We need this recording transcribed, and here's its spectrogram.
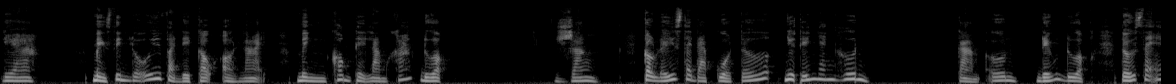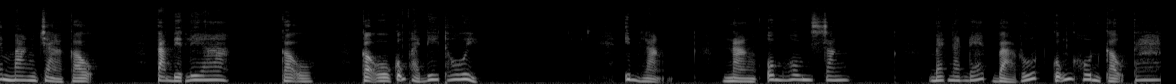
Lia, mình xin lỗi và để cậu ở lại, mình không thể làm khác được. Răng, cậu lấy xe đạp của tớ như thế nhanh hơn. Cảm ơn, nếu được, tớ sẽ mang trả cậu. Tạm biệt Lia, cậu Cậu cũng phải đi thôi. Im lặng, nàng ôm hôn răng. Bernadette và Ruth cũng hôn cậu ta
